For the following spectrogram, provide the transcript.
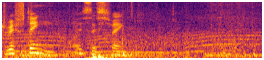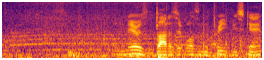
Drifting. What is this thing? near as bad as it was in the previous game.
